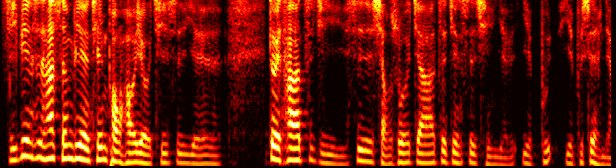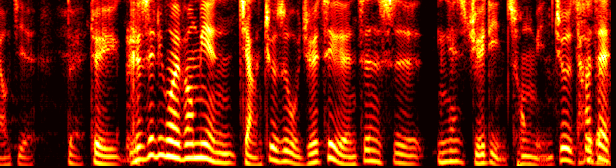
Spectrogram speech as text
即便是他身边的亲朋好友，其实也对他自己是小说家这件事情也也不也不是很了解。对对，可是另外一方面讲，就是我觉得这个人真的是应该是绝顶聪明，就是他在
